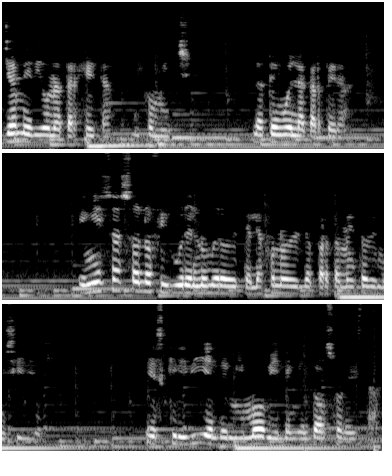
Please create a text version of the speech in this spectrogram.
Ya me dio una tarjeta, dijo Mitch. La tengo en la cartera. En esa solo figura el número de teléfono del departamento de homicidios. Escribí el de mi móvil en el dorso de esta.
